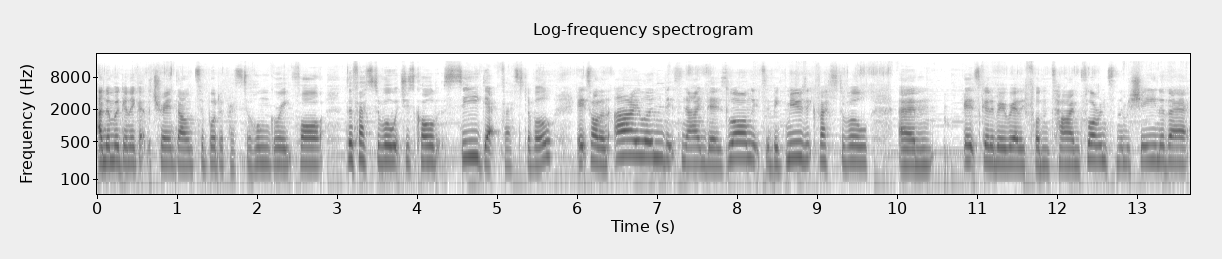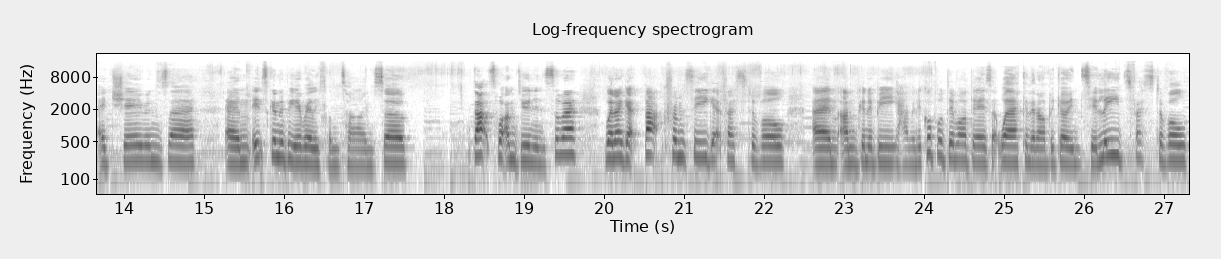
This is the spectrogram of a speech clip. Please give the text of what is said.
and then we're going to get the train down to Budapest to Hungary for the festival, which is called Sziget Festival. It's on an island, it's nine days long, it's a big music festival. Um, it's going to be a really fun time. Florence and the Machine are there, Ed Sheeran's there. Um, it's going to be a really fun time. So that's what I'm doing in the summer. When I get back from Sziget Festival, um, I'm going to be having a couple of more days at work and then I'll be going to Leeds Festival,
